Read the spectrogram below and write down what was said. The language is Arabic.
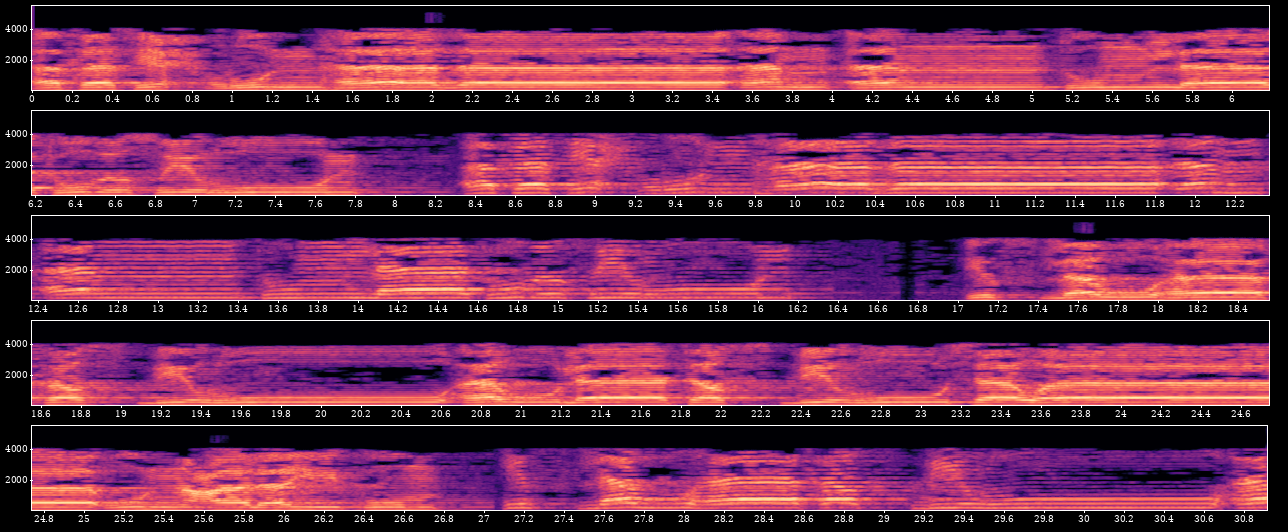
أفسحر هذا أم أنتم لا تبصرون أفسحر هذا أم أنتم لا تبصرون اصلوها فاصبروا أو لا تصبروا سواء عليكم تَصْلَوْهَا فَاصْبِرُوا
